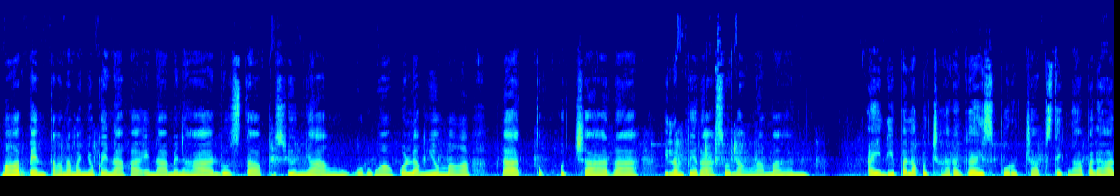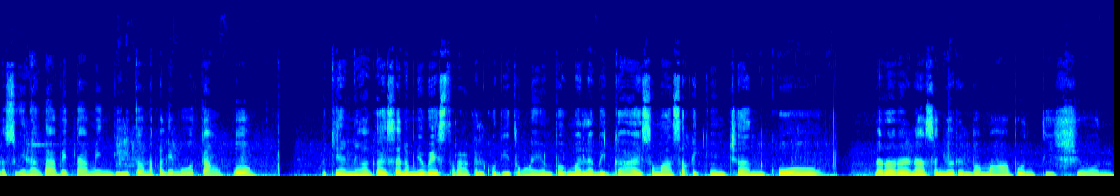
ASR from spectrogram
mga pentang naman yung kinakain namin halos. Tapos yun nga, ang urungan ko lang yung mga plato, kutsara, ilang piraso lang naman. Ay, di pala kutsara guys, puro chopstick nga pala halos ginagamit namin dito, nakalimutan ko. At yan nga guys, alam nyo ba struggle ko dito ngayon? Pag malamig guys, sumasakit yung tiyan ko. Nararanasan nyo rin ba mga buntis yun?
